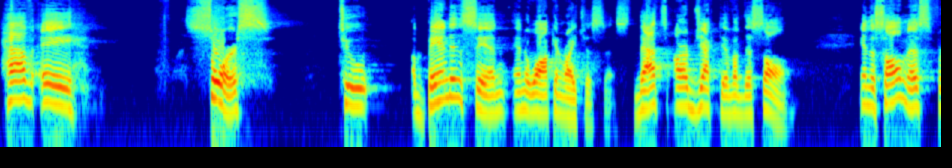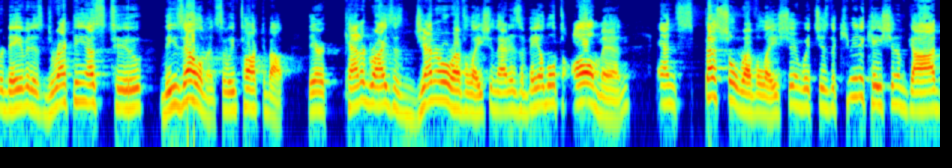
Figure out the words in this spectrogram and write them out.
have a source to abandon sin and to walk in righteousness. That's our objective of this psalm. And the psalmist for David is directing us to these elements that we've talked about. They're categorized as general revelation that is available to all men and special revelation, which is the communication of God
